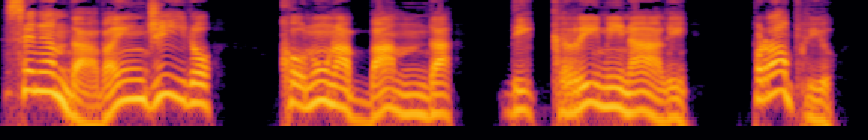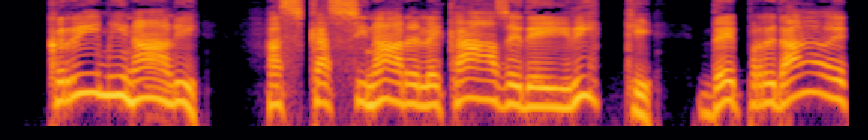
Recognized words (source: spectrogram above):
se ne andava in giro con una banda di criminali, proprio criminali, a scassinare le case dei ricchi, depredare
